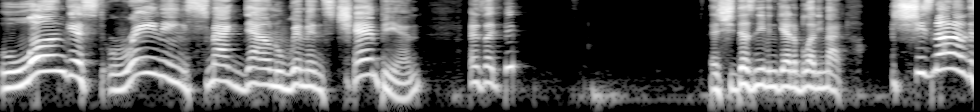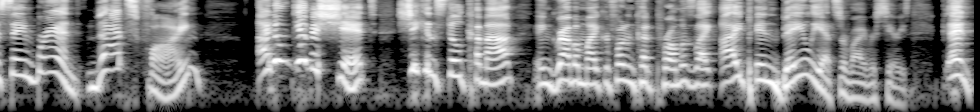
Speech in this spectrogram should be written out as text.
longest reigning SmackDown women's champion. And it's like, beep. And she doesn't even get a bloody mat. She's not on the same brand. That's fine. I don't give a shit. She can still come out and grab a microphone and cut promos like I pinned Bayley at Survivor Series. And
